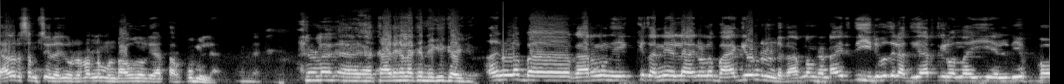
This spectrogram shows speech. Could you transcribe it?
യാതൊരു സംശയമില്ല തുടർഭരണം ഉണ്ടാവും യാതൊരു തർക്കവുമില്ല. അതിനുള്ള കാര്യങ്ങളൊക്കെ നീക്കി കഴിഞ്ഞു. അതിനുള്ള കാരണം കാരണങ്ങൾ നീക്കി തന്നെയല്ല അതിനുള്ള ബാക്ക്ഗ്രൗണ്ടുണ്ട് കാരണം രണ്ടായിരത്തി ഇരുപതിൽ അധികാരത്തിൽ വന്ന ഈ എൽ ഡി എഫ്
